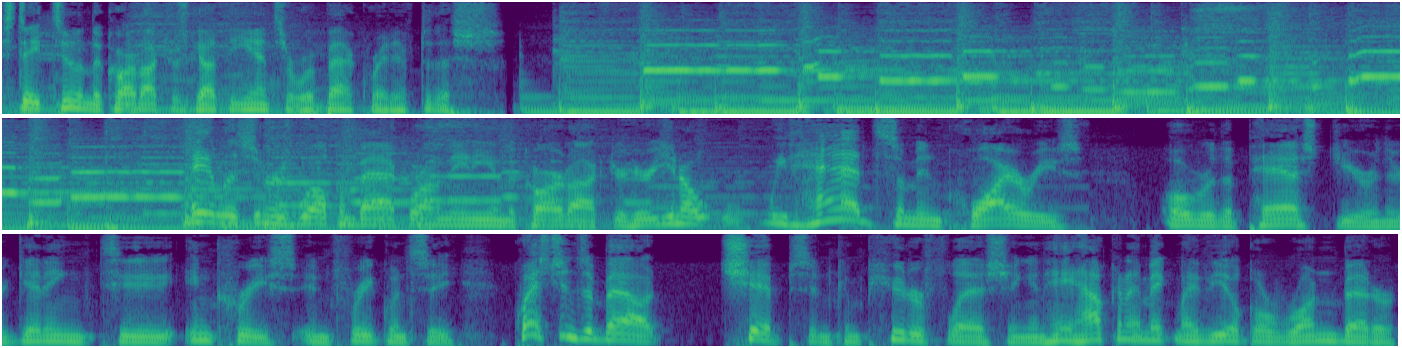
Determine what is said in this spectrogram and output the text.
Stay tuned. The Car Doctor's got the answer. We're back right after this. Hey, listeners, welcome back. Ron Ananian and the Car Doctor here. You know, we've had some inquiries over the past year, and they're getting to increase in frequency. Questions about chips and computer flashing, and hey, how can I make my vehicle run better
